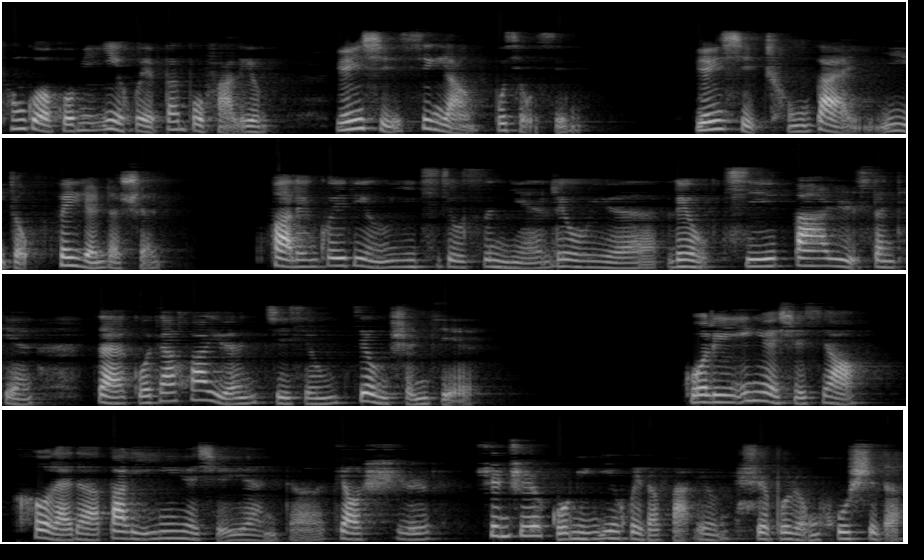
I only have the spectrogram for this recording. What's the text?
通过国民议会颁布法令，允许信仰不朽行，允许崇拜一种非人的神。法令规定，一七九四年六月六、七、八日三天，在国家花园举行敬神节。国立音乐学校后来的巴黎音乐学院的教师深知国民议会的法令是不容忽视的，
